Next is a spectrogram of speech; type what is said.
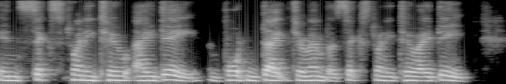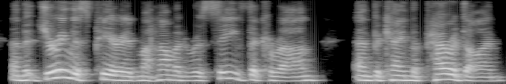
in 622 AD. Important date to remember, 622 AD. And that during this period, Muhammad received the Quran and became the paradigm.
